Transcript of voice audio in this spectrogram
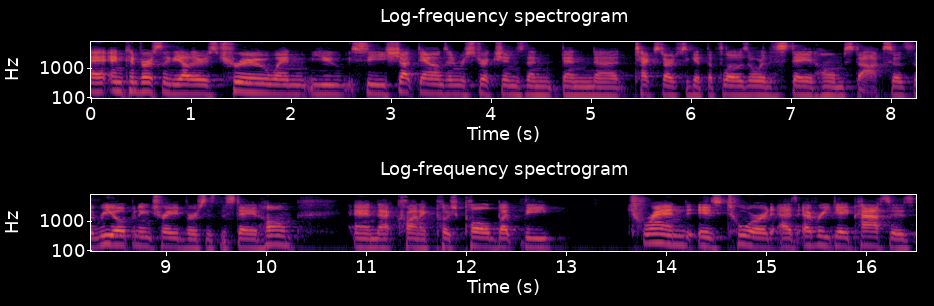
And, conversely, the other is true. When you see shutdowns and restrictions, then, then uh, tech starts to get the flows or the stay at home stocks. So it's the reopening trade versus the stay at home and that chronic push pull. But the trend is toward as every day passes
